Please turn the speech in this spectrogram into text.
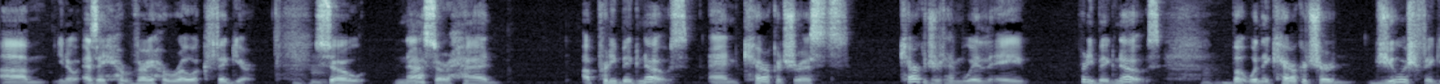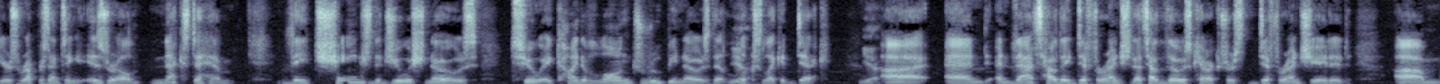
um, you know, as a her- very heroic figure. Mm-hmm. So Nasser had a pretty big nose, and caricaturists caricatured him with a pretty big nose. Mm-hmm. But when they caricatured Jewish figures representing Israel next to him, they changed the Jewish nose to a kind of long, droopy nose that yeah. looks like a dick. Yeah. Uh, and and that's how they differentiate. That's how those characters differentiated. Um, mm-hmm.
